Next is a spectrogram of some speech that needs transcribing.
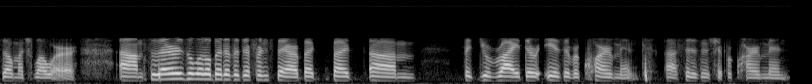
so much lower. Um, so there is a little bit of a difference there, but but um, but you're right. There is a requirement, uh, citizenship requirement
